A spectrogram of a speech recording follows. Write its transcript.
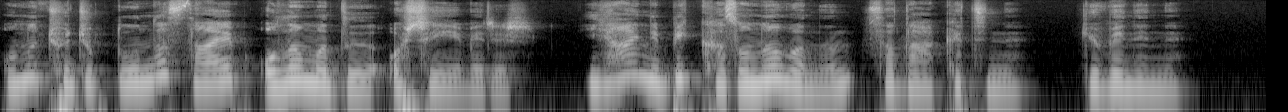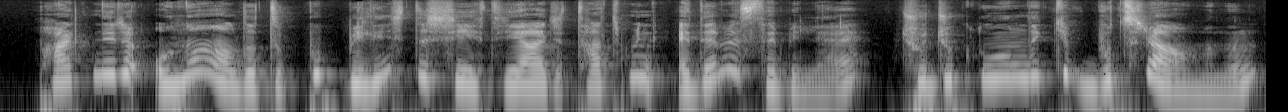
onu çocukluğunda sahip olamadığı o şeyi verir. Yani bir Casanova'nın sadakatini, güvenini. Partneri onu aldatıp bu bilinç dışı ihtiyacı tatmin edemese bile çocukluğundaki bu travmanın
